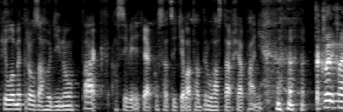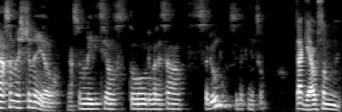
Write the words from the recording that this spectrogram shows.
km za hodinu, tak asi viete, ako sa cítila tá druhá staršia pani. Takhle rychle já jsem ještě nejel. Já jsem nejvíc jel 197, asi tak něco. Tak ja už som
